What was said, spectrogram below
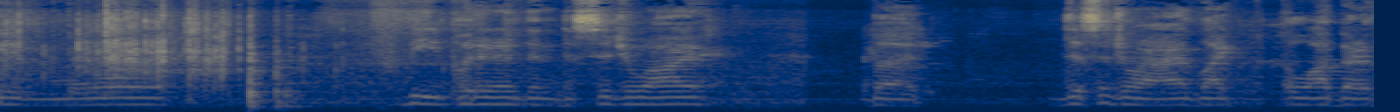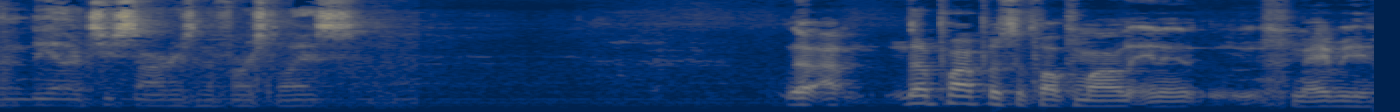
being more be put in it than Decidueye. But Decidueye I like a lot better than the other two starters in the first place. They'll, I- they'll probably put some Pokemon in it. Maybe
